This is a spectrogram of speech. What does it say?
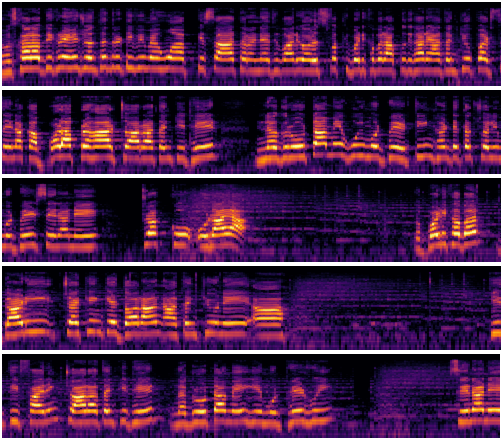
नमस्कार आप देख रहे हैं जनतंत्र टीवी। में हूँ आपके साथ अरण्या तिवारी और इस वक्त की बड़ी खबर आपको दिखा रहे हैं। आतंकियों पर सेना का बड़ा प्रहार चार आतंकी ढेर। नगरोटा में हुई मुठभेड़ तीन घंटे तक चली मुठभेड़। सेना ने ट्रक को उड़ाया। तो बड़ी खबर गाड़ी चेकिंग के दौरान आतंकियों ने आ, की थी फायरिंग चार आतंकी ढेर। नगरोटा में ये मुठभेड़ हुई। सेना ने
